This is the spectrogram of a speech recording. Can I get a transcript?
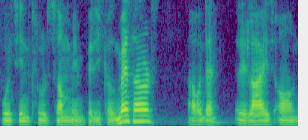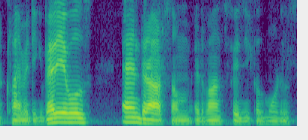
which include some empirical methods uh, that relies on climatic variables and there are some advanced physical models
